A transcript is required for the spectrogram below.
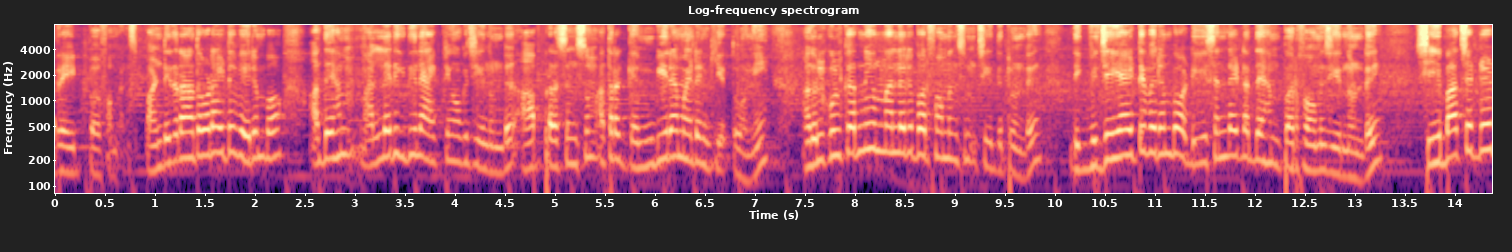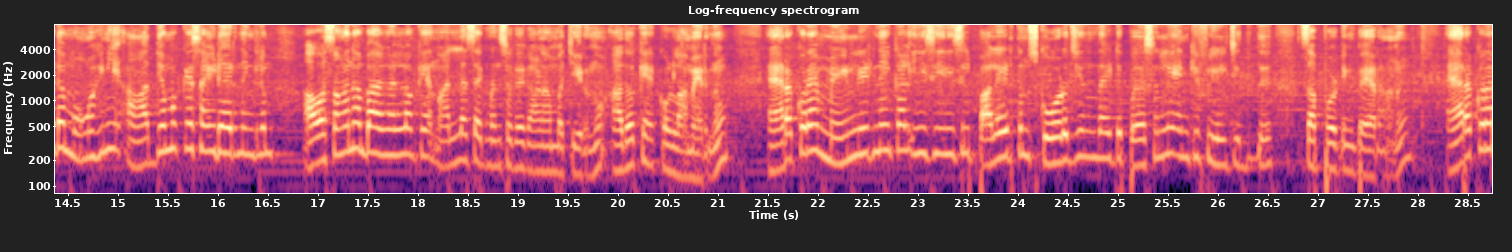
great performance Pandit രാഥോടായിട്ട് വരുമ്പോൾ അദ്ദേഹം നല്ല രീതിയിൽ ആക്ടിംഗ് ഒക്കെ ചെയ്യുന്നുണ്ട്. ആ പ്രസൻസും അത്ര ഗംഭീരമായിട്ട് എനിക്ക് തോന്നി. അതുൽ കുൽക്കർണിയും നല്ലൊരു പെർഫോമൻസും ചെയ്തിട്ടുണ്ട്. ദിഗ്വിജയായിട്ട് വരുമ്പോൾ ഡീസന്റായിട്ട് അദ്ദേഹം പെർഫോം ചെയ്യുന്നുണ്ട്. ഷീബ ചെഡ്ഡയുടെ മോഹിനി ആദ്യമൊക്കെ സൈഡായിരുന്നെങ്കിലും അവസാന ഭാഗങ്ങളിലൊക്കെ നല്ല സെഗ്മെന്റ്സ് ഒക്കെ കാണാൻ പറ്റിയിരുന്നു. അതൊക്കെ കൊള്ളാമായിരുന്നു. ഏറെക്കുറെ മെയിൻ ലീഡിനേക്കാൾ ഈ സീരീസിൽ പലയിടത്തും സ്കോർ ചെയ്യുന്നതായിട്ട് പേഴ്സണലി എനിക്ക് ഫീൽ ചെയ്തത് സപ്പോർട്ടിംഗ് പെയറാണ് ഏറെക്കുറെ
